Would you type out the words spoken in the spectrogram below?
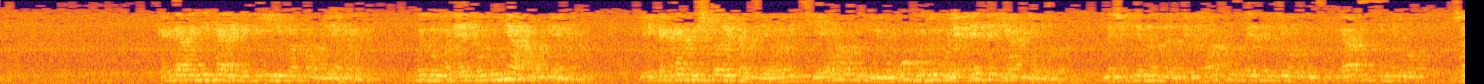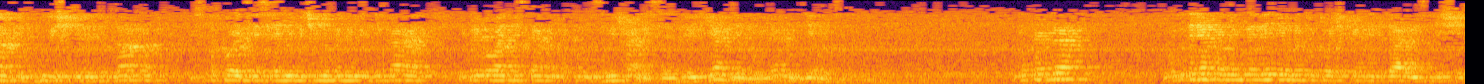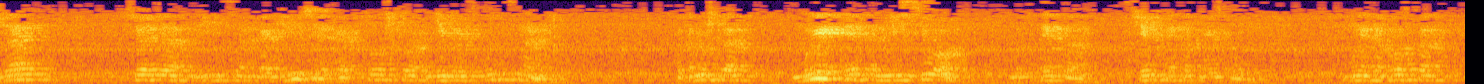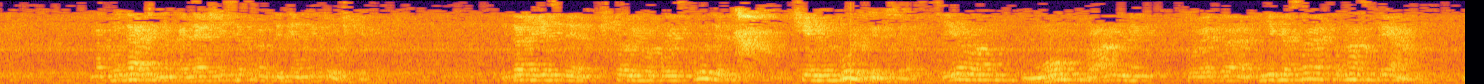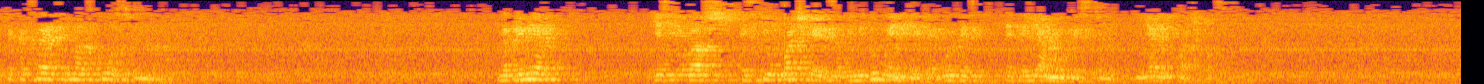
Когда возникали какие-либо проблемы, вы думали, это у меня проблема. Или когда мы что-либо делали, телом или умом, мы думали, это я делаю. Значит, мне надо держаться за это дело, не цепляться за него, жаждать будущих результатов, беспокоиться, если они почему-то не возникают, и пребывать постоянно в таком замешательстве. Это ведь я делаю, я не делайте. Но когда благодаря проникновению в эту точку индивидуальность исчезает, все это видится как иллюзия, как то, что не происходит с нами. Потому что мы это не все, вот это, чем это происходит. Мы это просто наблюдатель, находящийся в трансцендентной точке. И даже если что-либо происходит, чем мы пользуемся, телом, умом, пранами, то это не касается нас прямо. Это касается нас косвенно. Например, если ваш костюм пачкается, вы не думаете, мой костюм, это я мой костюм, я не пачкался.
